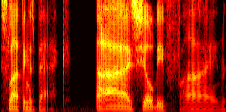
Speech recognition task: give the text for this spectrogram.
slapping his back. Ah, she'll be fine.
